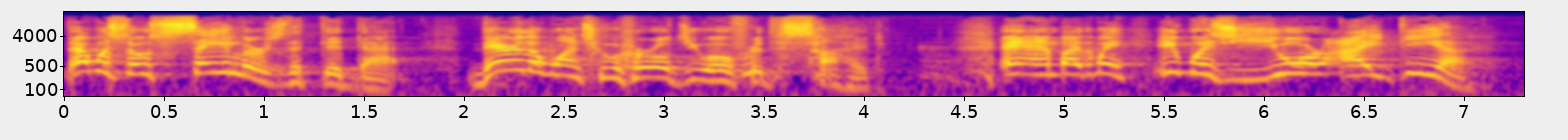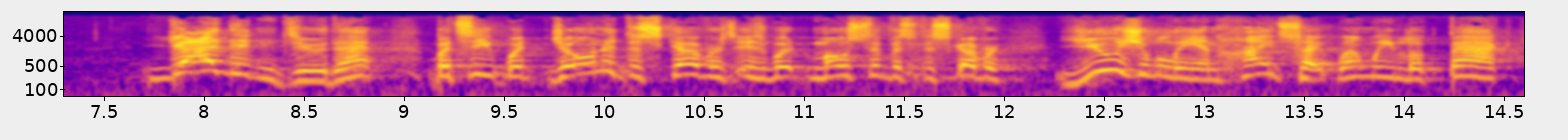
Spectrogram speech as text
That was those sailors that did that. They're the ones who hurled you over the side. And by the way, it was your idea. God didn't do that. But see, what Jonah discovers is what most of us discover, usually in hindsight, when we look back,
